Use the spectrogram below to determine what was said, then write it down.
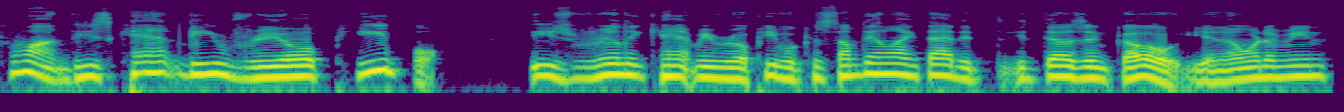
Come on, these can't be real people. These really can't be real people because something like that it it doesn't go. You know what I mean?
